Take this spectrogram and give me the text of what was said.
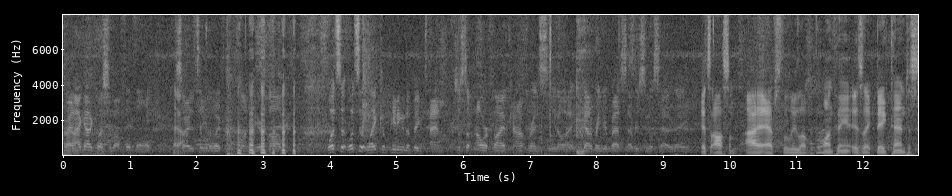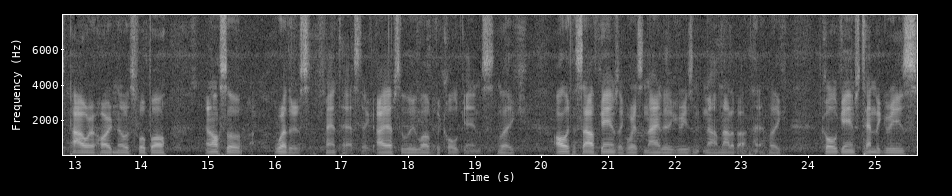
All right, I got a question about football. Yeah. Sorry to take it away from the fun here. Um, what's it What's it like competing in the Big Ten? Just a Power Five conference. You know, you got to bring your best every single Saturday. It's awesome. I absolutely love it. The one thing is like Big Ten, just power, hard nosed football, and also weather's fantastic. I absolutely love the cold games. Like all like the South games, like where it's 90 degrees. No, I'm not about that. Like cold games, 10 degrees.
